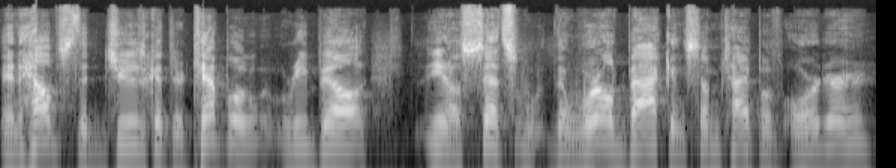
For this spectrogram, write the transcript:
and helps the Jews get their temple rebuilt, you know, sets the world back in some type of order.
